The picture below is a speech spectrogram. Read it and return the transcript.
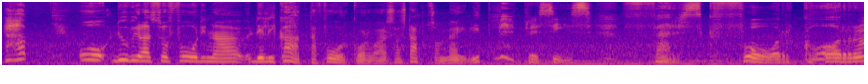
Ja, och du vill alltså få dina delikata fårkorvar så snabbt som möjligt? Precis. Färsk fårkorv.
